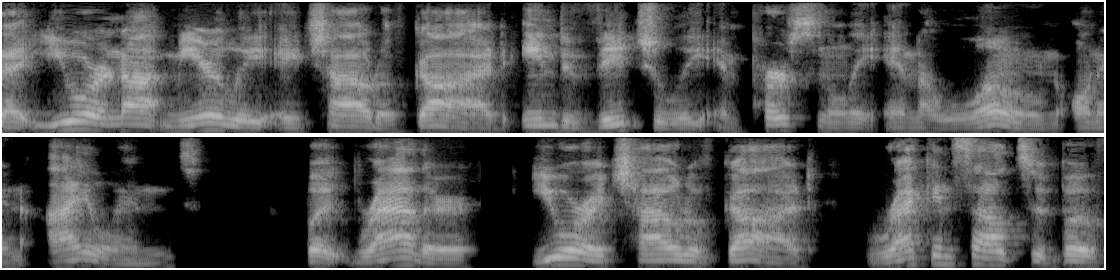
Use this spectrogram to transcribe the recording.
That you are not merely a child of God individually and personally and alone on an island, but rather you are a child of God reconciled to both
